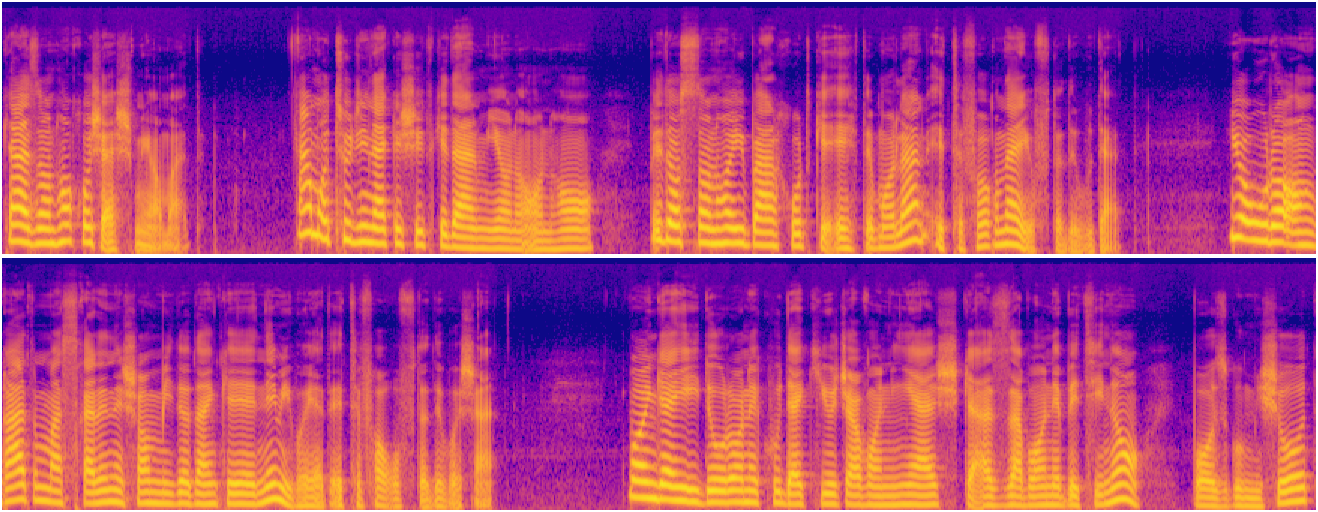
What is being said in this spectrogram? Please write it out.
که از آنها خوشش میآمد اما طولی نکشید که در میان آنها به داستانهایی برخورد که احتمالا اتفاق نیفتاده بودند. یا او را آنقدر مسخره نشان می‌دادند که نمیباید اتفاق افتاده باشند. وانگهی دوران کودکی و جوانیش که از زبان بتینا بازگو می‌شد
